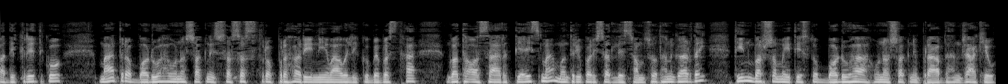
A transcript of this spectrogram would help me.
अधिकृतको मात्र बढ़ुवा हुन सक्ने सशस्त्र प्रहरी नियमावलीको व्यवस्था गत असार तेइसमा मन्त्री परिषदले संशोधन गर्दै तीन वर्षमै त्यस्तो बढ़ुवा हुन सक्ने प्रावधान राख्यो।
